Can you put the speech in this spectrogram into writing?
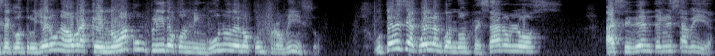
se construyera una obra que no ha cumplido con ninguno de los compromisos. ¿Ustedes se acuerdan cuando empezaron los accidentes en esa vía?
